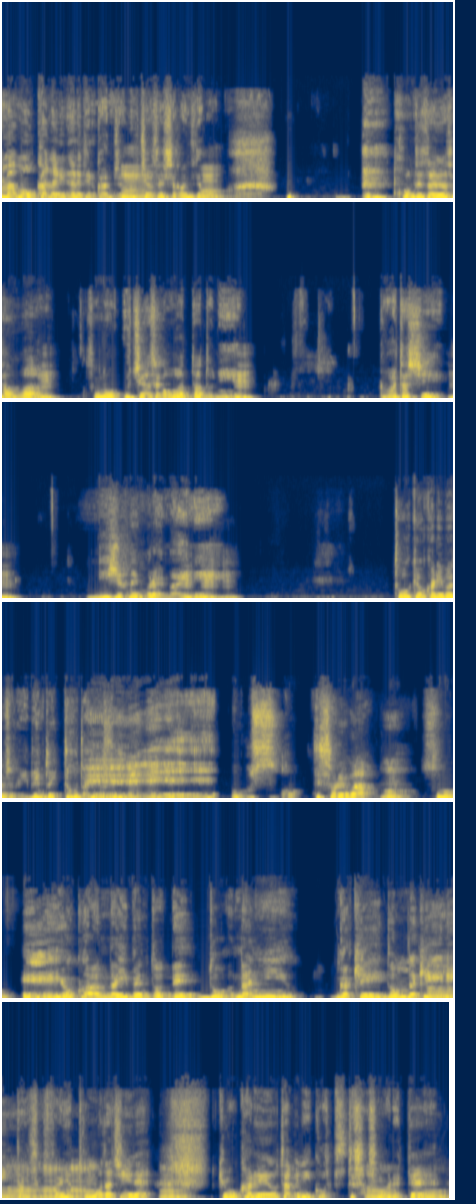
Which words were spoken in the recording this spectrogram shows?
まあもうかなり慣れてる感じ。うん打ち合わせした感じでも。このデザイナーさんは、うんその打ち合わせが終わった後に、うん私、うん20年ぐらい前に、うんうん東京カリバン町のイベント行ったことあえります。え嘘。で、それは、うん。その、えーよくあんなイベントで、ど、何が経緯、どんな経緯で行ったんですか?うんいや、友達にね、うん。今日カレーを食べに行こうっつって誘われて、うん、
